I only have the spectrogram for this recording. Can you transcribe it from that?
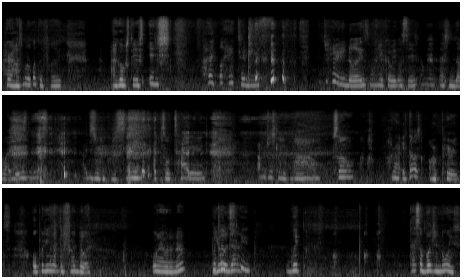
her house I'm like what the fuck? I go upstairs and she, i like oh hey Chinese you hear any noise when you're coming upstairs? I'm like, that's not my business. I just want to go to sleep. I'm so tired. I'm just like, wow. So, hold on. If that was our parents opening up the front door What I would have done? Put You would've to done. sleep. with. That's a bunch of noise.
